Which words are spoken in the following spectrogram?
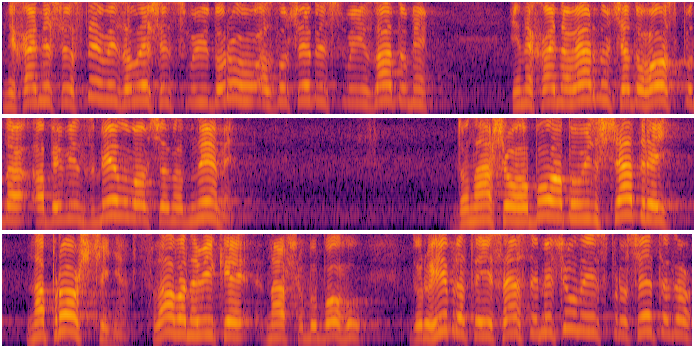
Нехай нещастивий залишить свою дорогу, а злочинець свої задуми, і нехай навернуться до Господа, аби він змилувався над ними. До нашого Бога, бо він щедрий на прощення. Слава навіки нашому Богу. Дорогі брати і сестри, ми чули із прочитано,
